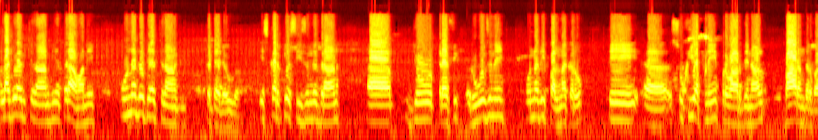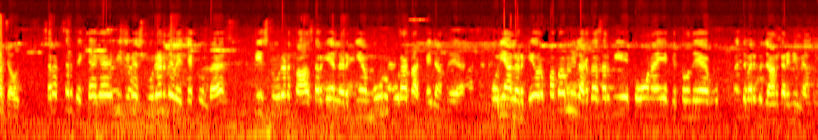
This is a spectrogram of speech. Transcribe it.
ਅਲੱਗ-ਅਲੱਗ ਚਲਾਨ ਦੀਆਂ ਧਾਰਾਵਾਂ ਨੇ, ਉਹਨਾਂ ਦੇ ਤਹਿਤ ਚਲਾਨ ਕੱਟਿਆ ਜਾਊਗਾ। ਇਸ ਕਰਕੇ ਸੀਜ਼ਨ ਦੇ ਦੌਰਾਨ ਜੋ ਟ੍ਰੈਫਿਕ ਰੂਲਸ ਨੇ, ਉਹਨਾਂ ਦੀ ਪਾਲਣਾ ਕਰੋ ਤੇ ਸੁਖੀ ਆਪਣੇ ਪਰਿਵਾਰ ਦੇ ਨਾਲ ਬਾਹਰ ਅੰਦਰ ਬਾਹਰ ਜਾਓ। ਸਰ, ਅਕਸਰ ਦੇਖਿਆ ਗਿਆ ਹੈ ਕਿ ਜਿਵੇਂ ਸਟੂਡੈਂਟ ਦੇ ਵਿੱਚ ਇੱਕ ਹੁੰਦਾ ਹੈ ਕਿ ਸਟੂਡੈਂਟ ਖਾਸ ਕਰਕੇ ਲੜਕੀਆਂ ਮੂੰਹ ਨੂੰ ਪੂਰਾ ਢੱਕ ਕੇ ਜਾਂਦੇ ਆ ਔਰ ਲੜਕੇ, ਔਰ ਪਤਾ ਵੀ ਨਹੀਂ ਲੱਗਦਾ ਸਰ ਵੀ ਇਹ ਕੌਣ ਹੈ ਇਹ ਕਿੱਥੋਂ ਦੇ ਆ, ਇਹਦੇ ਬਾਰੇ ਕੋਈ ਜਾਣਕਾਰੀ ਨਹੀਂ ਮਿਲਦੀ।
